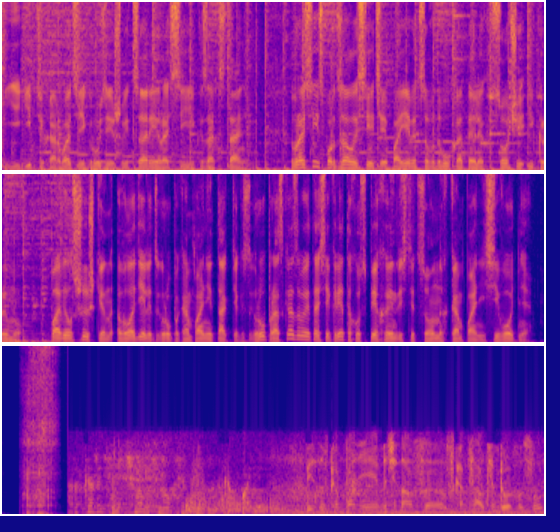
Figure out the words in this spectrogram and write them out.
Египте, Хорватии, Грузии, Швейцарии, России и Казахстане. В России спортзалы сети появятся в двух отелях в Сочи и Крыму. Павел Шишкин, владелец группы компаний Tactics Group, рассказывает о секретах успеха инвестиционных компаний сегодня. Расскажите, с чего начинался бизнес компании? Бизнес компании начинался с консалтинговых услуг,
